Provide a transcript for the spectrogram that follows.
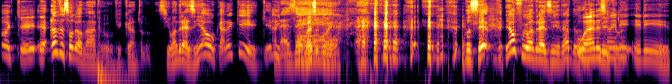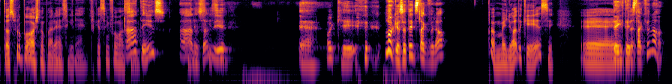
ok. É Anderson Leonardo o que canta, Lucas. E o Andrezinho é o cara que, que ele Andrezinho. conversa com ele. É. Você, eu fui o Andrezinho, né? Do, o Anderson, do ele, ele torce pro Boston, parece, Guilherme. Fica essa informação. Ah, tem isso? Ah, parece não sabia. É, ok. Lucas, você tem destaque final? Pô, melhor do que esse? É, tem que ter então, destaque final.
